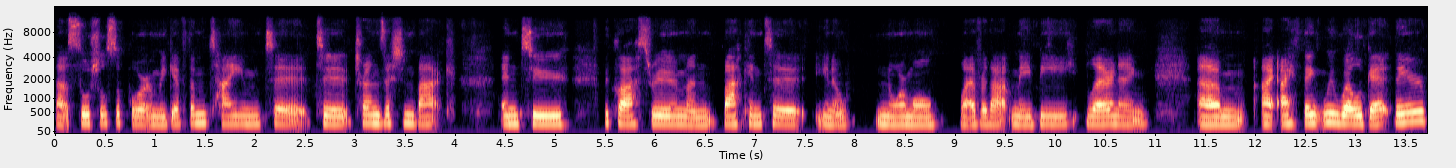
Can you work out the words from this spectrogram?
that social support, and we give them time to, to transition back into the classroom and back into, you know, normal, whatever that may be, learning, um, I, I think we will get there,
